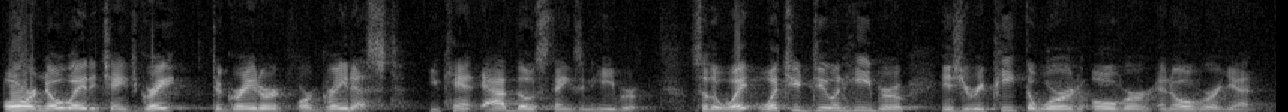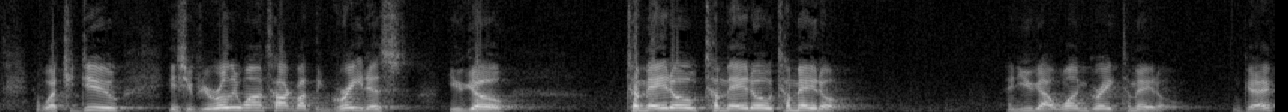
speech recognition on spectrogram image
or no way to change great to greater or greatest. You can't add those things in Hebrew. So the way what you do in Hebrew is you repeat the word over and over again. And what you do is if you really want to talk about the greatest, you go tomato, tomato, tomato. And you got one great tomato. Okay?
